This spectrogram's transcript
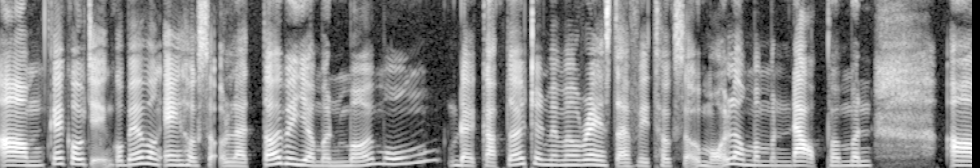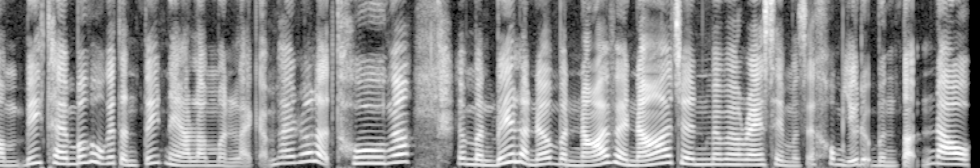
Um, cái câu chuyện của bé Vân An thực sự là tới bây giờ mình mới muốn đề cập tới trên Memorance tại vì thực sự mỗi lần mà mình đọc và mình um, biết thêm bất cứ một cái tình tiết nào là mình lại cảm thấy rất là thương á. Nên mình biết là nếu mình nói về nó trên Memorance thì mình sẽ không giữ được bình tĩnh đâu.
